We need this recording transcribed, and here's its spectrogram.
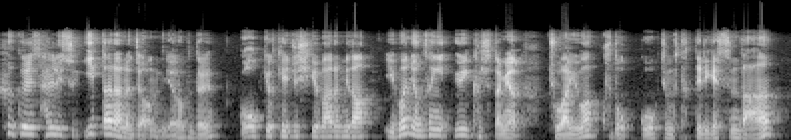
흙을 살릴 수 있다라는 점 여러분들 꼭 기억해 주시기 바랍니다. 이번 영상이 유익하셨다면 좋아요와 구독 꼭 좀 부탁드리겠습니다.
